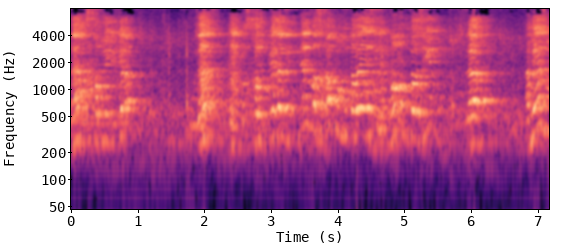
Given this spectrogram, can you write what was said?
ده مسقطه يجي كده؟ وده مسقطه كده الاثنين مسقطهم متوازي لكن هم متوازيين؟ لا. اميزهم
